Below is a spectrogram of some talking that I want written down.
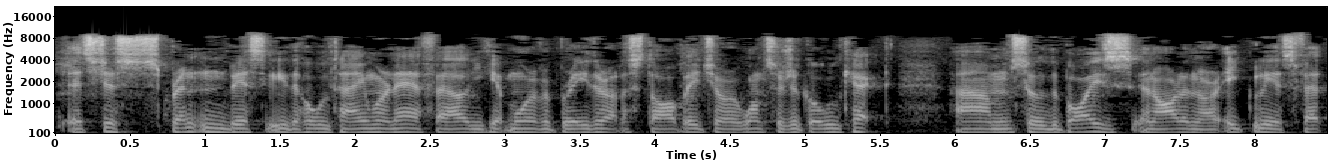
It's just sprinting basically the whole time. Where in AFL, you get more of a breather at a stoppage or once there's a goal kicked. Um, so the boys in Ireland are equally as fit,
